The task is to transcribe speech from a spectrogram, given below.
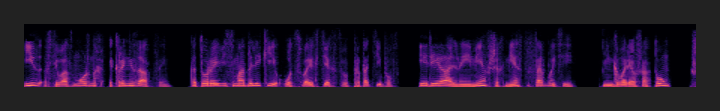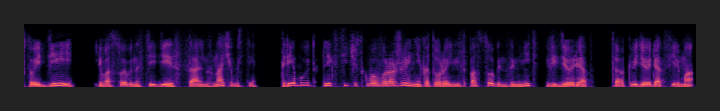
из всевозможных экранизаций, которые весьма далеки от своих текстовых прототипов и реально имевших место событий, не говоря уж о том, что идеи, и в особенности идеи социальной значимости, требуют лексического выражения, которое не способен заменить видеоряд. Так, видеоряд фильма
